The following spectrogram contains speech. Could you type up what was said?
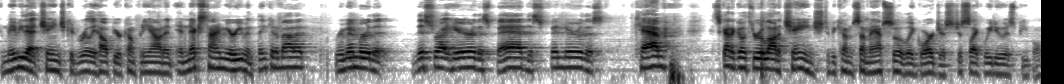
and maybe that change could really help your company out. And, and next time you're even thinking about it, remember that this right here, this bed, this fender, this cab, it's got to go through a lot of change to become something absolutely gorgeous, just like we do as people.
